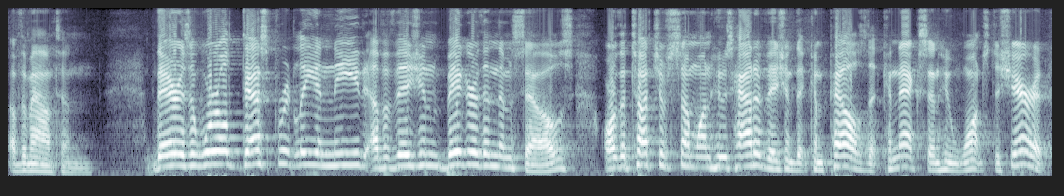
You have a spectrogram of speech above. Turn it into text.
of the mountain. There is a world desperately in need of a vision bigger than themselves or the touch of someone who's had a vision that compels, that connects, and who wants to share it.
